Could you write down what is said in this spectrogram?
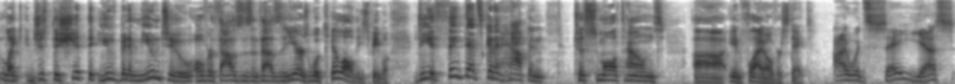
like just the shit that you've been immune to over thousands and thousands of years will kill all these people. Do you think that's going to happen to small towns uh, in flyover states? I would say yes,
